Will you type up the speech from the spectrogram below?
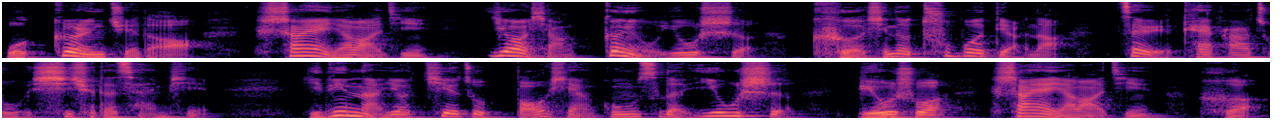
我个人觉得啊，商业养老金要想更有优势，可行的突破点呢在于开发出稀缺的产品。一定呢要借助保险公司的优势，比如说商业养老金和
